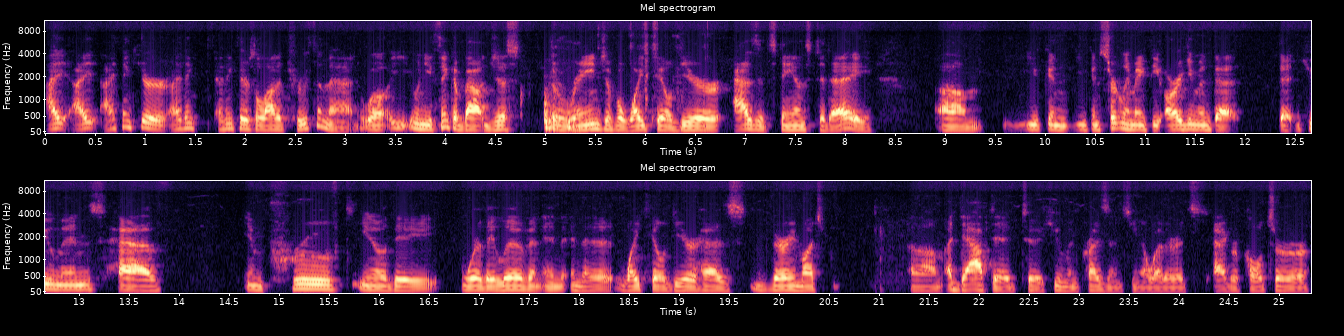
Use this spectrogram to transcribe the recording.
I, I i think you're i think i think there's a lot of truth in that. Well when you think about just the range of a whitetail deer as it stands today, um, you can you can certainly make the argument that that humans have improved, you know, the where they live, and and, and the whitetail deer has very much um, adapted to human presence. You know, whether it's agriculture or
